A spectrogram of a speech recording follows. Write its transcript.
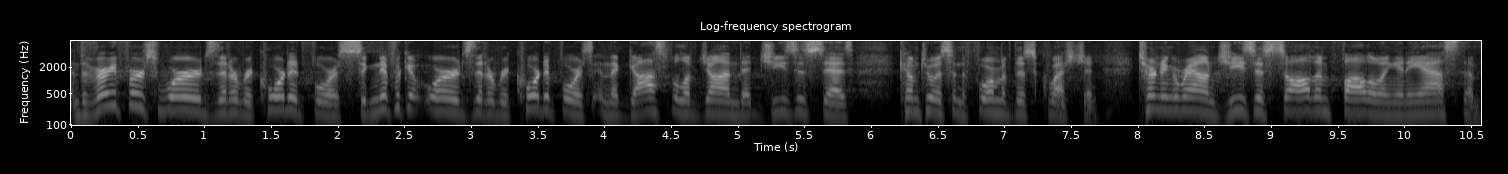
And the very first words that are recorded for us, significant words that are recorded for us in the Gospel of John that Jesus says, come to us in the form of this question. Turning around, Jesus saw them following and he asked them,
